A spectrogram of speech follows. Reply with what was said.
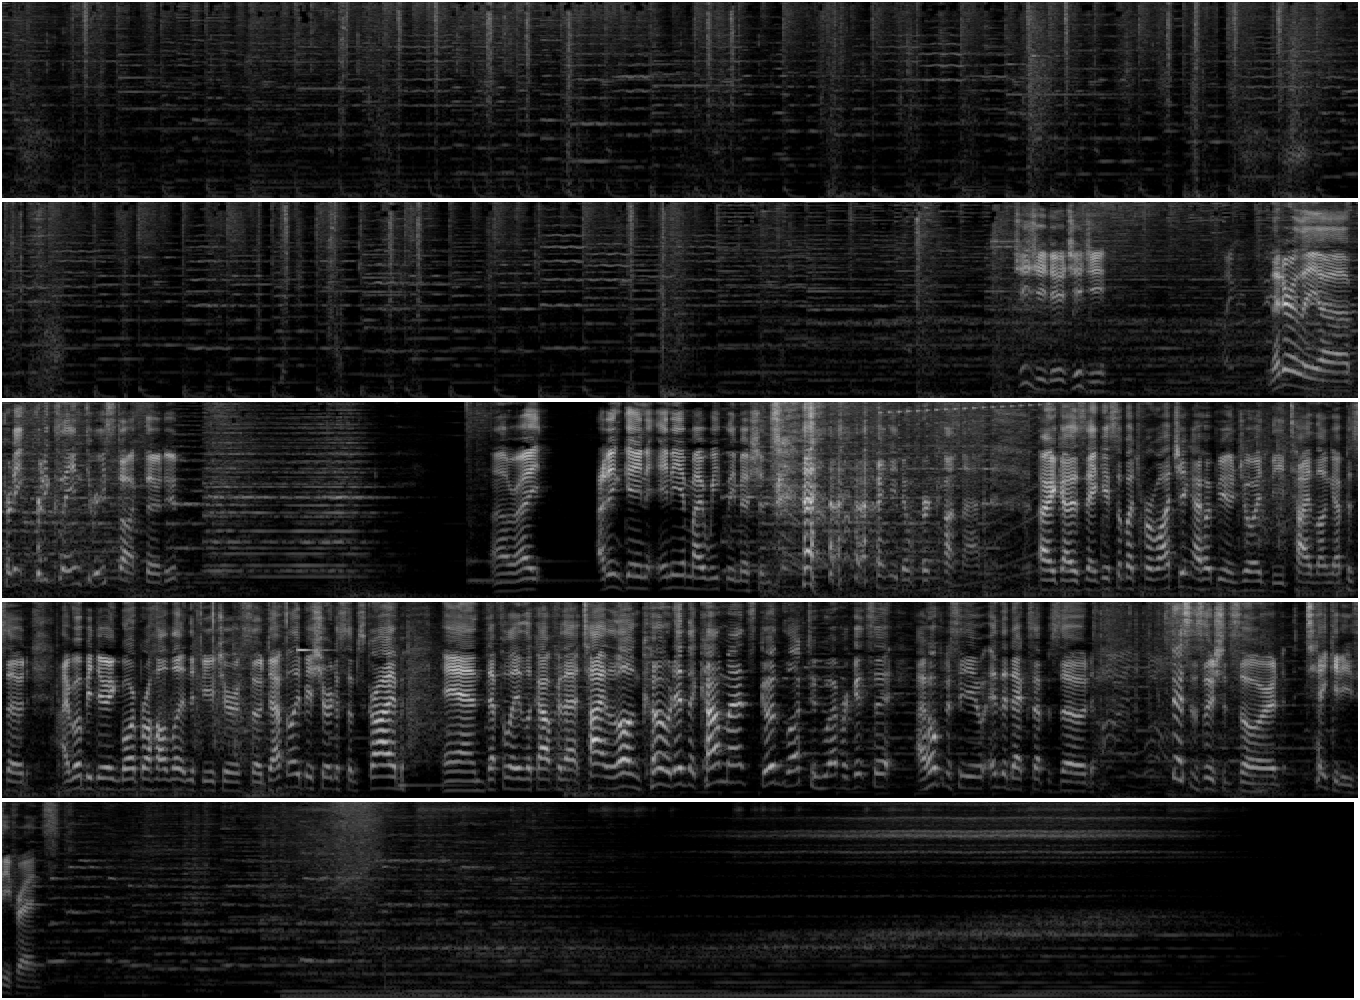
GG, dude. GG. Literally, uh, pretty pretty clean three stock there, dude. All right. I didn't gain any of my weekly missions. I need to work on that. Alright guys, thank you so much for watching. I hope you enjoyed the Tai Lung episode. I will be doing more Brawlhalla in the future, so definitely be sure to subscribe and definitely look out for that Tai Lung code in the comments. Good luck to whoever gets it. I hope to see you in the next episode. This is Lucian Sword. Take it easy, friends.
